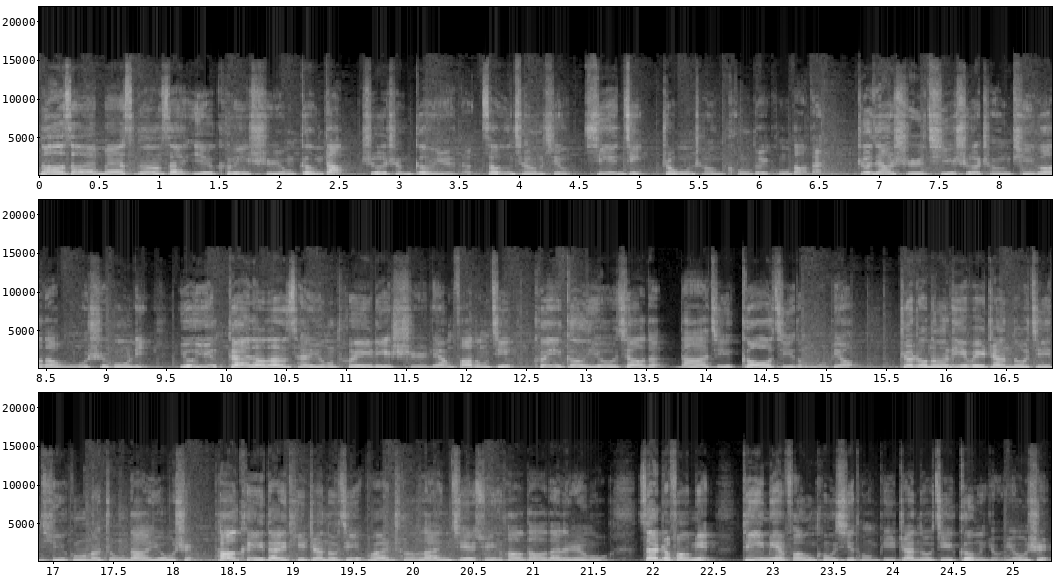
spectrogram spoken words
NASA MS-3 也可以使用更大、射程更远的增强型先进中程空对空导弹，这将使其射程提高到五十公里。由于该导弹采用推力矢量发动机，可以更有效地打击高机动目标。这种能力为战斗机提供了重大优势，它可以代替战斗机完成拦截巡航导弹的任务。在这方面，地面防空系统比战斗机更有优势。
